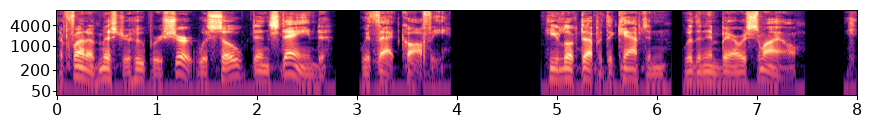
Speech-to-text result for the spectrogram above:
The front of Mr. Hooper's shirt was soaked and stained with that coffee. He looked up at the captain with an embarrassed smile.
